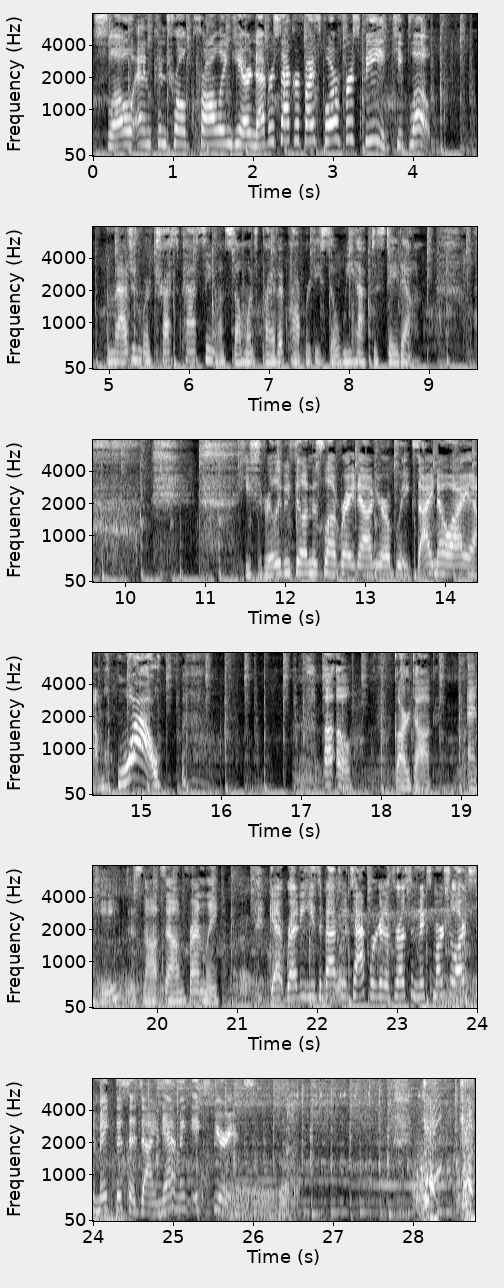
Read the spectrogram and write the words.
Slow and controlled crawling here. Never sacrifice form for speed. Keep low. Imagine we're trespassing on someone's private property, so we have to stay down. You should really be feeling this love right now in your obliques. I know I am. Wow! Uh oh. Guard dog. And he does not sound friendly. Get ready, he's about to attack. We're gonna throw some mixed martial arts to make this a dynamic experience. Kick, kick,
